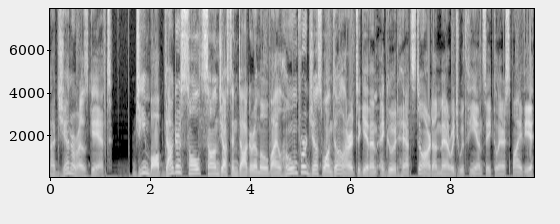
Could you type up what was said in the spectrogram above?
A generous gift. Jim Bob Duggar sold son Justin Duggar a mobile home for just $1 to give him a good head start on marriage with fiancée Claire Spivey,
